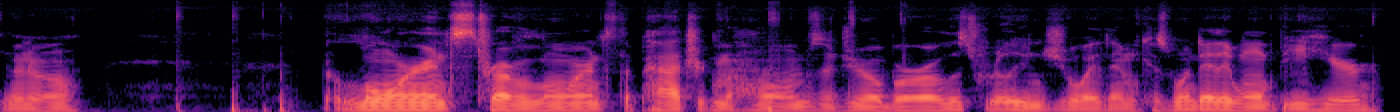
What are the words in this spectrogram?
you know, the Lawrence, Trevor Lawrence, the Patrick Mahomes, the Joe Burrow. Let's really enjoy them because one day they won't be here.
